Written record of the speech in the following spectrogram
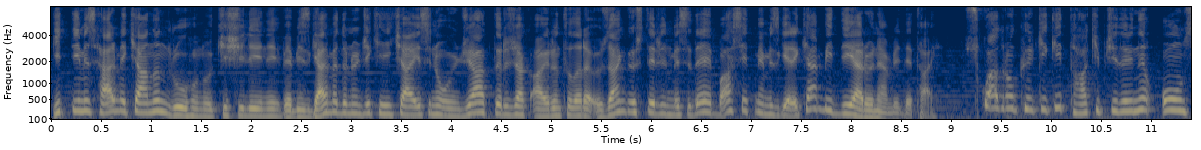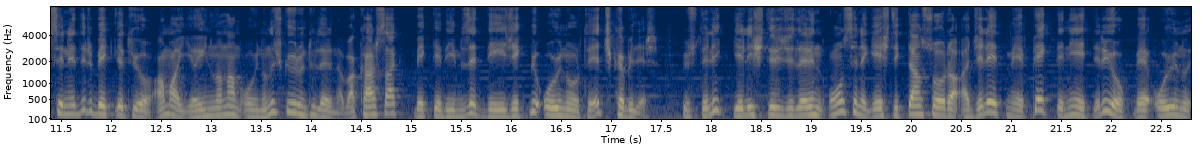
Gittiğimiz her mekanın ruhunu, kişiliğini ve biz gelmeden önceki hikayesini oyuncuya aktaracak ayrıntılara özen gösterilmesi de bahsetmemiz gereken bir diğer önemli detay. Squadron 42 takipçilerini 10 senedir bekletiyor ama yayınlanan oynanış görüntülerine bakarsak beklediğimize değecek bir oyun ortaya çıkabilir. Üstelik geliştiricilerin 10 sene geçtikten sonra acele etmeye pek de niyetleri yok ve oyunu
